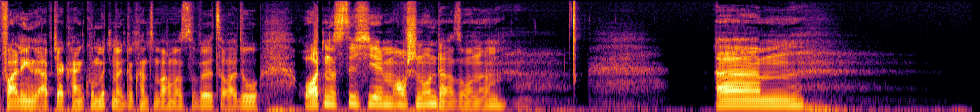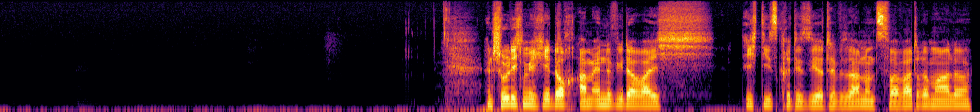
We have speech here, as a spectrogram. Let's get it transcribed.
vor allen Dingen, ihr habt ja kein Commitment, du kannst machen, was du willst, aber du ordnest dich eben auch schon unter, so, ne? Ähm. Entschuldige mich jedoch am Ende wieder, weil ich, ich dies kritisierte. Wir sahen uns zwei weitere Male.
